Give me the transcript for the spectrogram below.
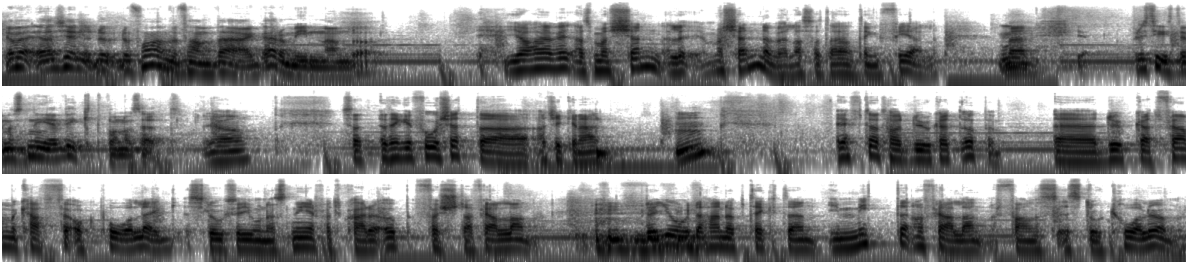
Ja, men jag känner, då, då får man väl fan väga dem innan då. Ja, jag vet, alltså man, känner, eller, man känner väl alltså att det är någonting fel. Men Mm. Precis, det är någon snedvikt på något sätt. ja, så jag tänker fortsätta artikeln här. Mm. Efter att ha dukat, upp, eh, dukat fram kaffe och pålägg slog sig Jonas ner för att skära upp första frallan. Då gjorde han upptäckten. I mitten av frallan fanns ett stort hålrum.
